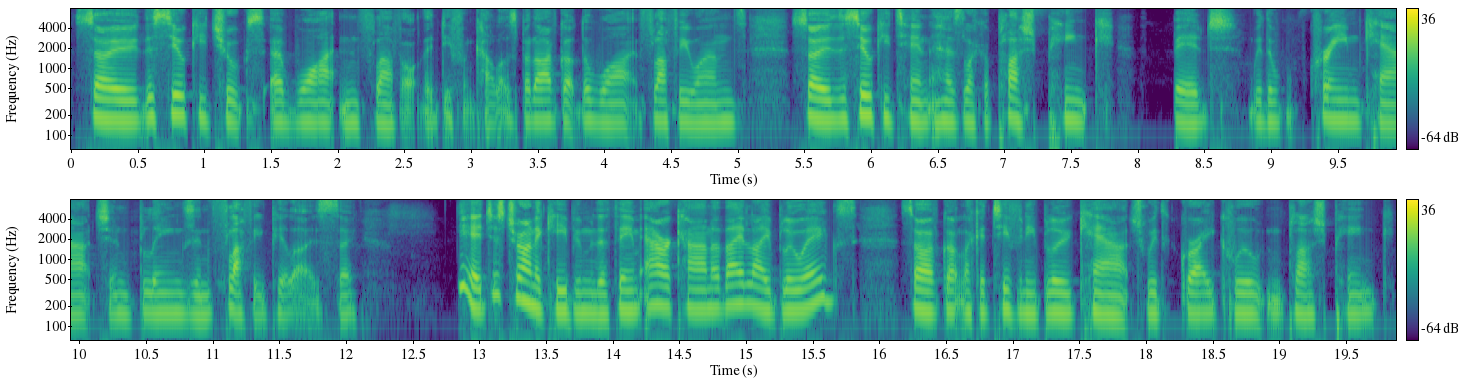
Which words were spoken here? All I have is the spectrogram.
So the silky chooks are white and fluff. Oh, they're different colours, but I've got the white fluffy ones. So the silky tent has like a plush pink bed with a cream couch and blings and fluffy pillows. So yeah, just trying to keep him with the theme. Araucana, they lay blue eggs. So I've got like a Tiffany blue couch with grey quilt and plush pink.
